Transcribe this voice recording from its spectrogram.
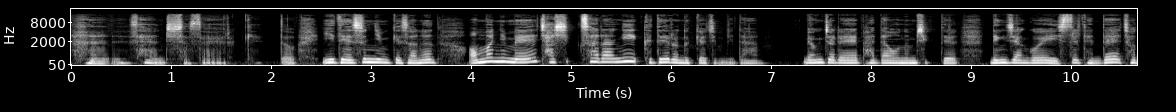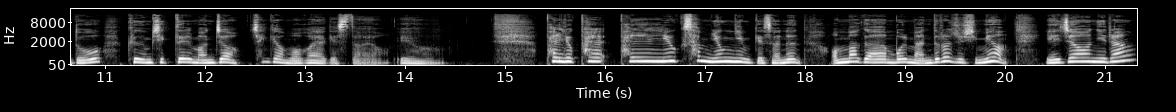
사연 주셨어요, 이렇게. 또, 이대수님께서는 어머님의 자식 사랑이 그대로 느껴집니다. 명절에 받아온 음식들 냉장고에 있을 텐데, 저도 그 음식들 먼저 챙겨 먹어야겠어요. 유. 868, 8636님께서는 엄마가 뭘 만들어주시면 예전이랑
